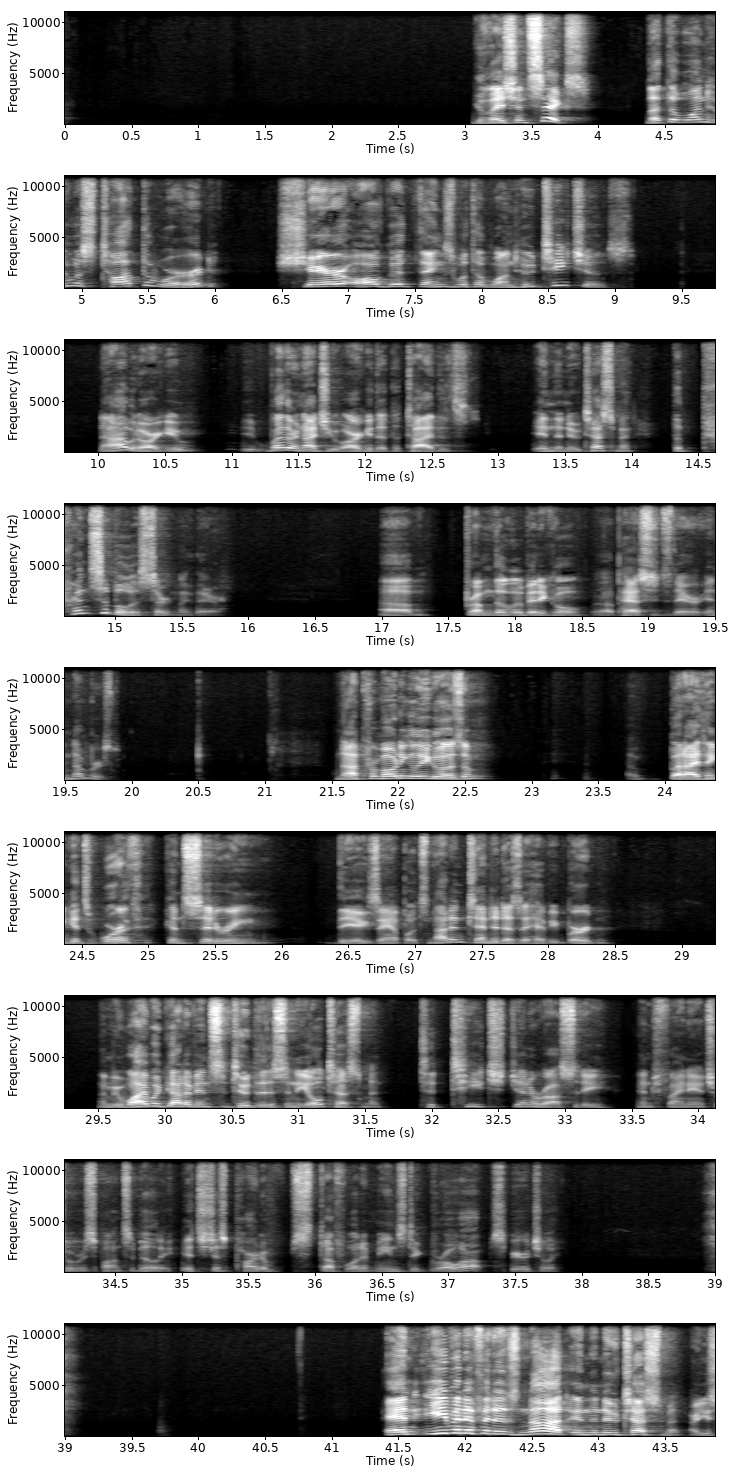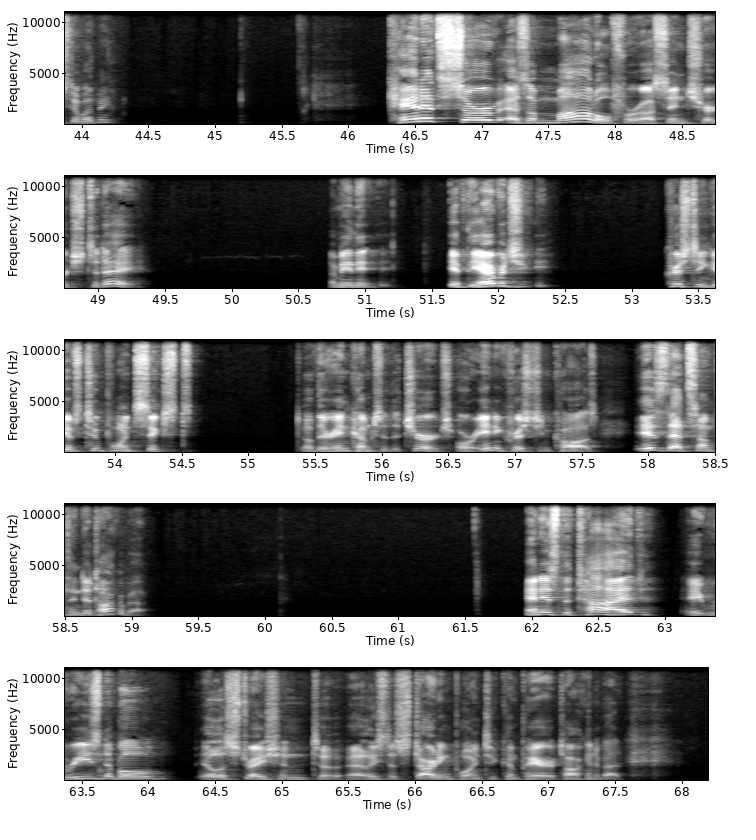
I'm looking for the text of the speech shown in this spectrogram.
Galatians 6 Let the one who is taught the word share all good things with the one who teaches. Now, I would argue, whether or not you argue that the tithe is in the New Testament, the principle is certainly there um, from the Levitical uh, passage there in Numbers. Not promoting legalism, but I think it's worth considering the example. It's not intended as a heavy burden. I mean, why would God have instituted this in the Old Testament? To teach generosity and financial responsibility. It's just part of stuff what it means to grow up spiritually. And even if it is not in the New Testament, are you still with me? Can it serve as a model for us in church today? I mean, if the average Christian gives 2.6 of their income to the church or any Christian cause, is that something to talk about? And is the tithe a reasonable illustration to at least a starting point to compare talking about it?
